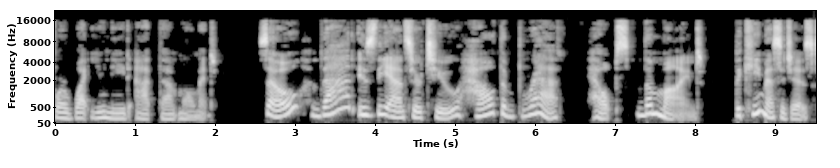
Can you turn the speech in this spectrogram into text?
for what you need at that moment. So that is the answer to how the breath helps the mind. The key messages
